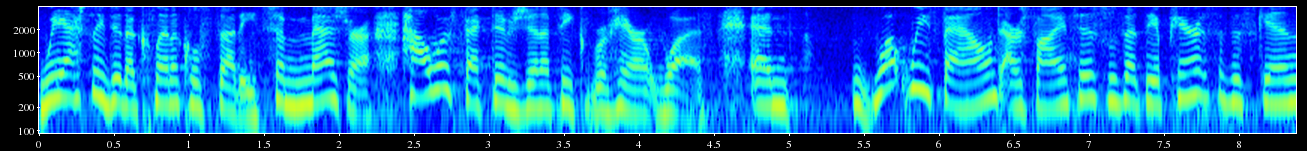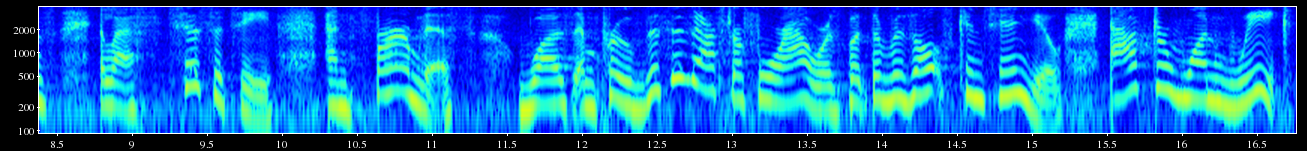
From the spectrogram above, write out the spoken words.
We actually did a clinical study to measure how effective Genifique Repair was. And what we found, our scientists, was that the appearance of the skin's elasticity and firmness was improved. This is after four hours, but the results continue. After one week,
